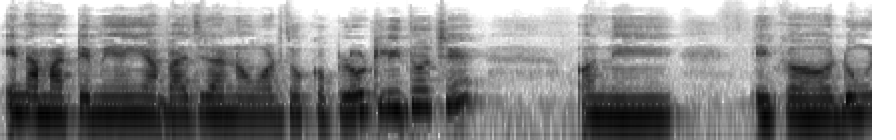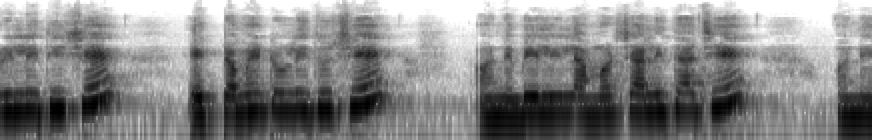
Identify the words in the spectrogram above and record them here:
એના માટે મેં અહીંયા બાજરાનો અડધો કપ લોટ લીધો છે અને એક ડુંગળી લીધી છે. એક ટમેટું લીધું છે અને બે લીલા મરચાં લીધા છે અને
